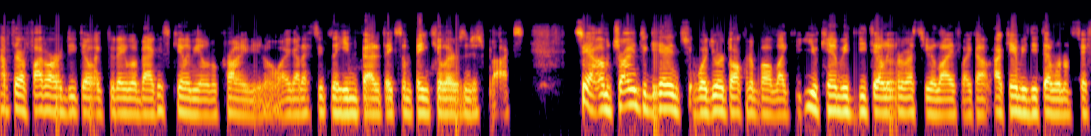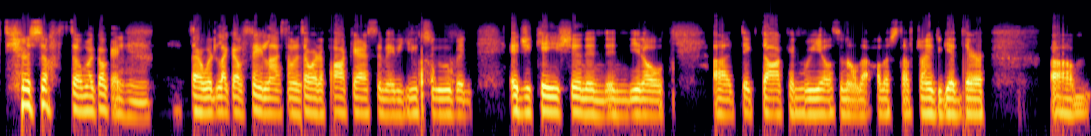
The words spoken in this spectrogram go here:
after a five hour detail like today my back is killing me i'm crying you know i gotta sit in the heat pad take some painkillers and just relax. So yeah i'm trying to get into what you're talking about like you can't be detailing for the rest of your life like i, I can't be detailing when i'm 50 or so so i'm like okay. Mhm. start with like i was saying last time i start with a podcast and maybe youtube and education and and you know uh tiktok and reels and all that other stuff trying to get there um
